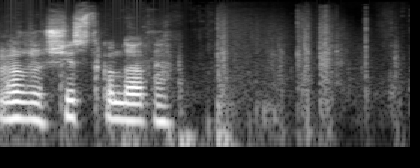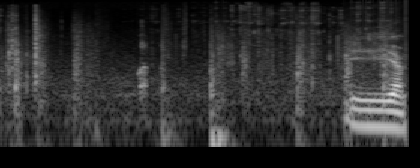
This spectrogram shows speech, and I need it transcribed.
Можу чистку дати. І є.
